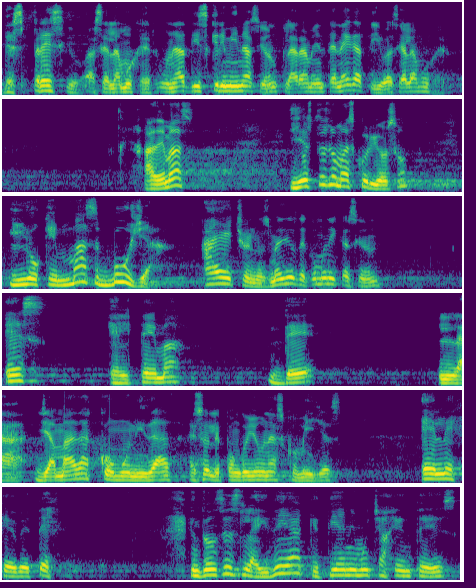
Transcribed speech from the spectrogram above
desprecio hacia la mujer, una discriminación claramente negativa hacia la mujer. Además, y esto es lo más curioso, lo que más bulla ha hecho en los medios de comunicación es el tema de la llamada comunidad, a eso le pongo yo unas comillas, LGBT. Entonces la idea que tiene mucha gente es,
